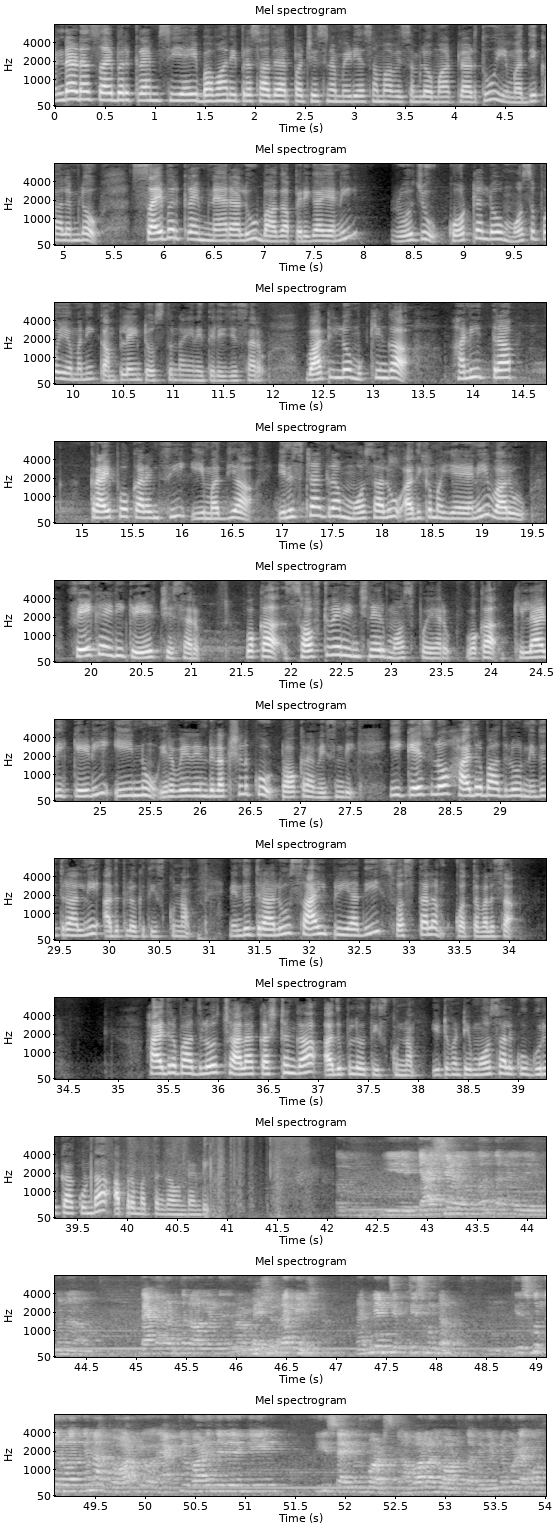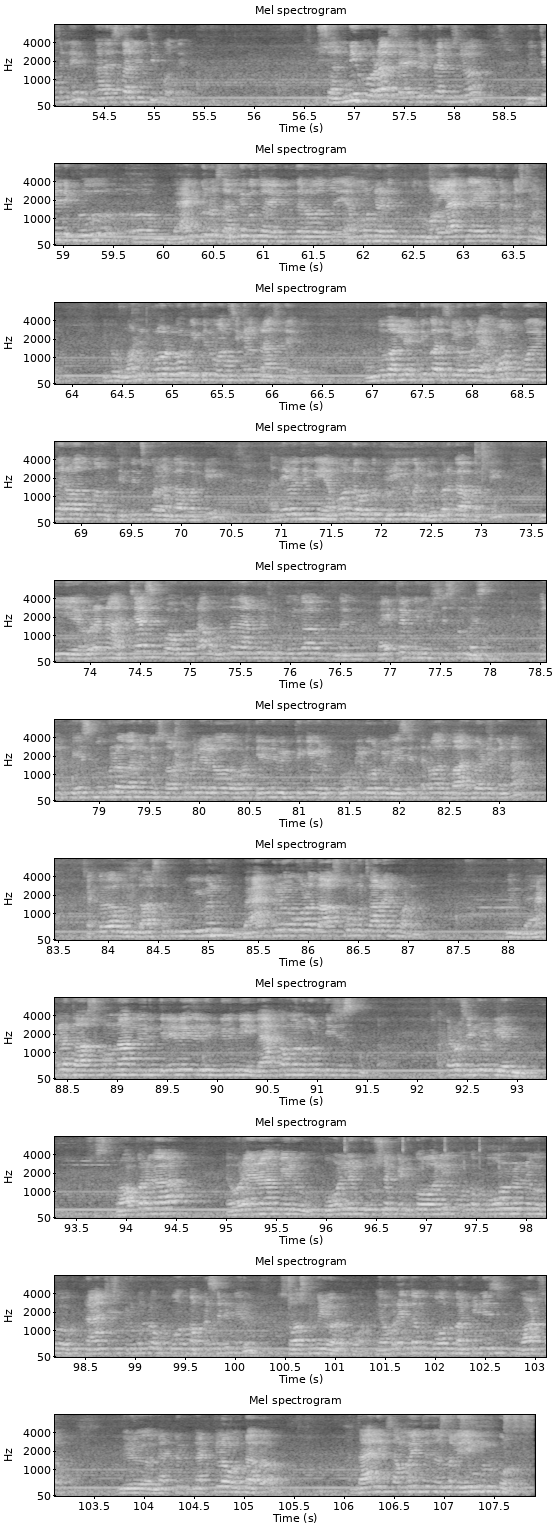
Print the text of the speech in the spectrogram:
Endada cyber crime CI Bhavani Prasad ఏర్పాటు చేసిన media సమావేశంలో మాట్లాడుతూ ఈ మధ్యకాలంలో సైబర్ క్రైమ్ నేరాలు బాగా పెరిగాయని రోజు కోట్లలో మోసపోయామని కంప్లైంట్ వస్తున్నాయని తెలియజేశారు. వాటిల్లో ముఖ్యంగా హనీత్రా క్రైపో కరెన్సీ ఈ మధ్య ఇన్స్టాగ్రామ్ మోసాలు అధికమయ్యాయని వారు ఫేక్ ఐడి క్రియేట్ చేశారు. ఒక సాఫ్ట్వేర్ ఇంజనీర్ మోసపోయారు. ఒక కిలాడి కేడి ఈయన్ను ఇరవై రెండు లక్షలకు టోకరా వేసింది. ఈ కేసులో హైదరాబాద్లో నిందితురాల్ని అదుపులోకి తీసుకున్నాం. నిందితురాలు సాయి ప్రియాది స్వస్థలం కొత్తవలస హైదరాబాద్లో చాలా కష్టంగా అదుపులో తీసుకున్నాం. ఇటువంటి మోసాలకు గురి కాకుండా అప్రమత్తంగా ఉండండి. ఈ రమేష్. రమేష్. రమేష్. చెప్పి తీసుకుంటారు. తీసుకున్న తర్వాత కానీ ఆ వాటిలో యాక్చువల్ వాడింది దేనికి ఈ సైబర్ ఫ్రాడ్స్ అవాలాలు వాడతారు ఇవన్నీ కూడా అకౌంట్స్ అన్ని రాజస్థాన్ నుంచి పోతాయి సో అన్నీ కూడా సైబర్ క్రైమ్స్లో విత్ ఇన్ ఇప్పుడు బ్యాంకులో సర్టిఫికేట్ అయిపోయిన తర్వాత అమౌంట్ అనేది ముందు వన్ ల్యాక్ అయ్యేది చాలా కష్టం అండి ఇప్పుడు వన్ క్రోర్ కూడా within one second transfer అయిపోతుంది అందువల్ల ఎట్టి పరిస్థితుల్లో కూడా అమౌంట్ పోయిన తర్వాత మనం తెప్పించుకోలేం కాబట్టి అదేవిధంగా అమౌంట్ ఎవరు ఫ్రీగా మనకి ఇవ్వరు కాబట్టి ఈ ఎవరైనా అత్యాశ పోకుండా ఉన్న దాంట్లో చక్కగా రైట్ టైం ఇన్వెస్ట్ చేసుకుని మంచిది కానీ ఫేస్బుక్లో కానీ మీ సోషల్ మీడియాలో ఎవరు తెలియని వ్యక్తికి మీరు కోట్లు కోట్లు వేసిన తర్వాత బాధపడే కన్నా చక్కగా ఉంది దాచుకుంటూ ఈవెన్ బ్యాంకులో కూడా దాచుకోవడం చాలా ఇంపార్టెంట్ మీరు బ్యాంకులో దాచుకున్నా మీరు తెలియని లింక్ మీ బ్యాంక్ అమౌంట్ కూడా తీసేసుకుంటాం అక్కడ కూడా సెక్యూరిటీ లేదు. ప్రాపర్గా ఎవరైనా మీరు ఫోన్లో దూసా పెట్టుకోవాలి. ఒక ఫోన్లోనే ఒక ట్రాన్సాక్షన్ పెట్టుకుంటే ఒక ఫోన్ కంపల్సరీ మీరు సోషల్ మీడియా వాడుకోవాలి. ఎవరైతే ఫోన్ కంటిన్యూస్ వాట్సాప్ మీరు నెట్ నెట్లో ఉంటారో దానికి సంబంధించిన అసలు ఏమి ఉండకూడదు.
